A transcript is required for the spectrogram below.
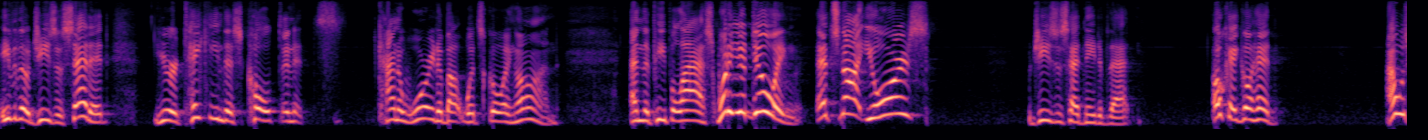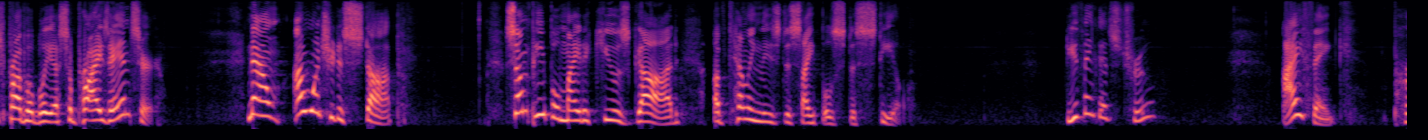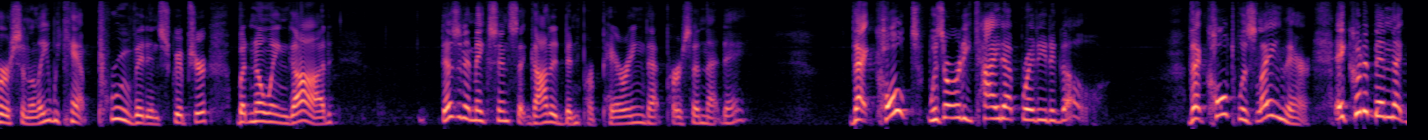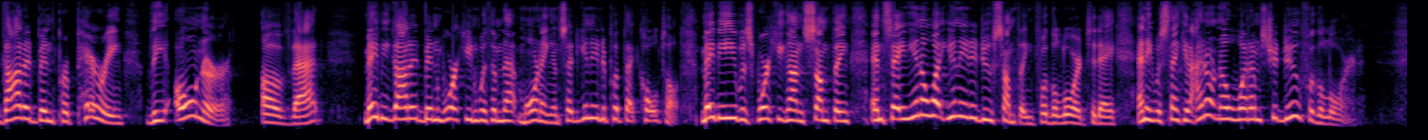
Even though Jesus said it, you're taking this colt and it's kind of worried about what's going on. And the people ask, What are you doing? That's not yours. Jesus had need of that. Okay, go ahead. That was probably a surprise answer. Now, I want you to stop. Some people might accuse God of telling these disciples to steal. Do you think that's true? I think, personally, we can't prove it in Scripture, but knowing God, doesn't it make sense that God had been preparing that person that day? That colt was already tied up, ready to go. That colt was laying there. It could have been that God had been preparing the owner of that. Maybe God had been working with him that morning and said, You need to put that colt on. Maybe he was working on something and saying, You know what? You need to do something for the Lord today. And he was thinking, I don't know what I should do for the Lord.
